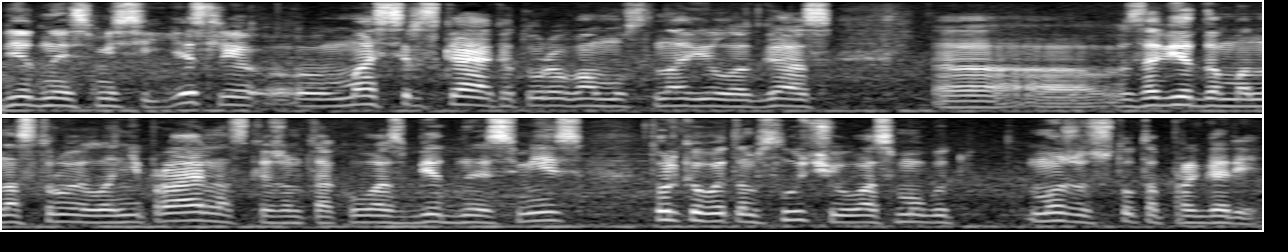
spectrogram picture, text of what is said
бедной смеси. Если э, мастерская, которая вам установила газ, э, заведомо настроила неправильно, скажем так, у вас бедная смесь, только в этом случае у вас могут, может что-то прогореть.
